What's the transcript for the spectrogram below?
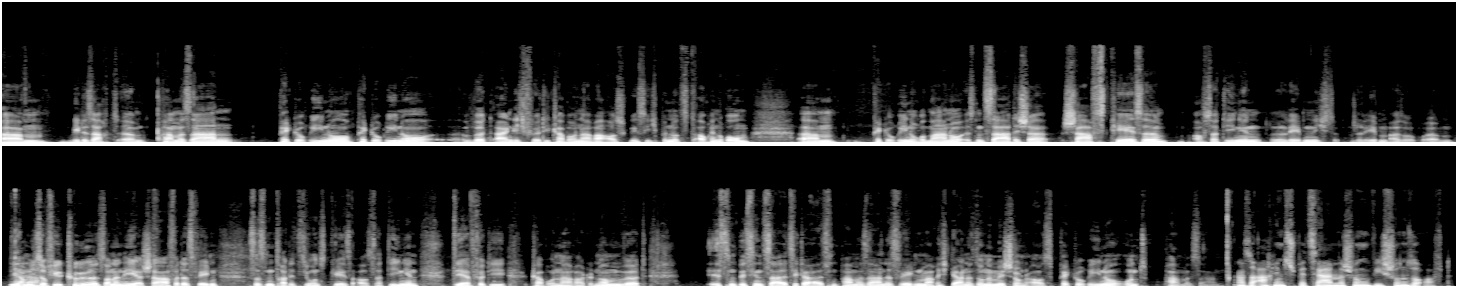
Ähm, wie gesagt, ähm, Parmesan, Pecorino. Pecorino wird eigentlich für die Carbonara ausschließlich benutzt, auch in Rom. Ähm, Pecorino Romano ist ein sardischer Schafskäse. Auf Sardinien leben nicht, leben, also ähm, die Ja. haben nicht so viel Kühe, sondern eher Schafe. Deswegen ist das ein Traditionskäse aus Sardinien, der für die Carbonara genommen wird. Ist ein bisschen salziger als ein Parmesan, deswegen mache ich gerne so eine Mischung aus Pecorino und Parmesan. Also Achims Spezialmischung, wie schon so oft.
